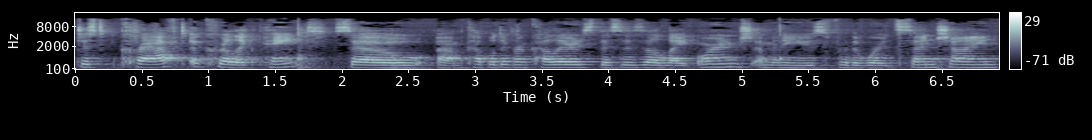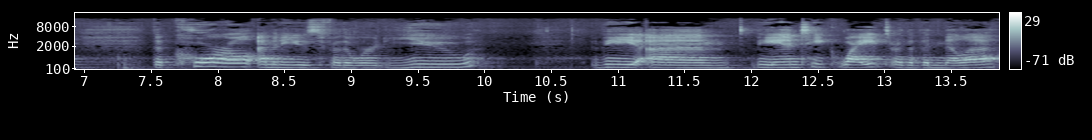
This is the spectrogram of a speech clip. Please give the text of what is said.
just craft acrylic paint. So um, a couple different colors. This is a light orange I'm going to use for the word sunshine. The coral I'm going to use for the word you. The, um, the antique white or the vanilla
